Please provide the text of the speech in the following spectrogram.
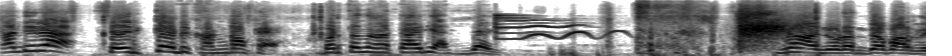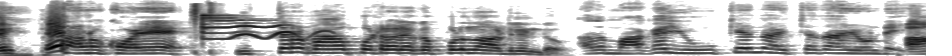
കണ്ടില്ല? ശരിക്കായിട്ട് കണ്ടോക്കെ? ഇവിടുത്തെ നാട്ടുകാരി അല്ല ഞാൻ എന്നോട് എന്താ പറഞ്ഞേ? ഇത്ര പാവപ്പെട്ടവരൊക്കെ എപ്പോഴും നാട്ടിലുണ്ടോ? അത് മക യു കെ അയച്ചതായോണ്ടേ. ആ.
